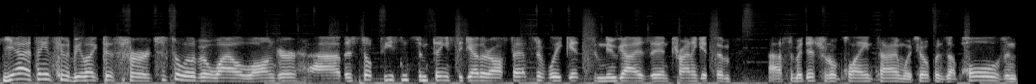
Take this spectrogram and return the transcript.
Yeah, I think it's going to be like this for just a little bit while longer. Uh, they're still piecing some things together offensively, getting some new guys in, trying to get them uh, some additional playing time, which opens up holes. And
